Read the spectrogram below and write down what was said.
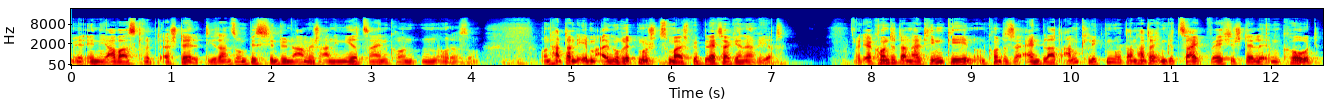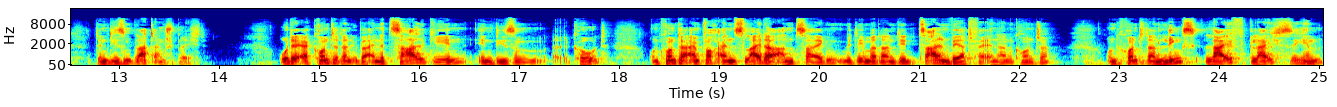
in JavaScript erstellt, die dann so ein bisschen dynamisch animiert sein konnten oder so. Und hat dann eben algorithmisch zum Beispiel Blätter generiert. Und er konnte dann halt hingehen und konnte so ein Blatt anklicken und dann hat er ihm gezeigt, welche Stelle im Code denn diesem Blatt entspricht. Oder er konnte dann über eine Zahl gehen in diesem äh, Code und konnte einfach einen Slider anzeigen, mit dem er dann den Zahlenwert verändern konnte und konnte dann links live gleich sehen,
